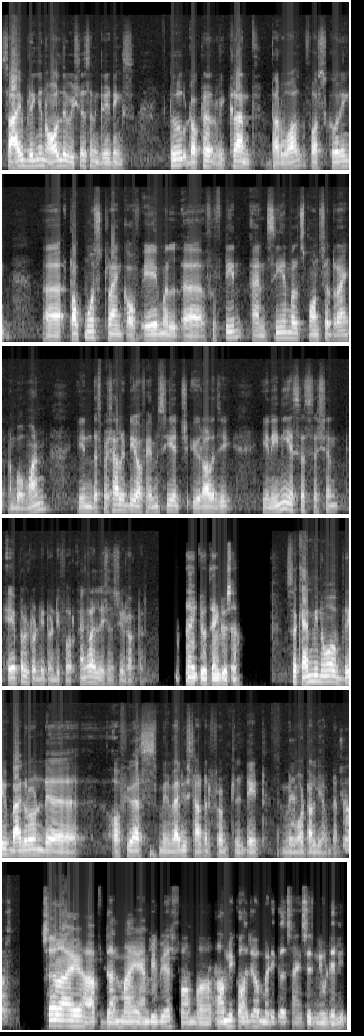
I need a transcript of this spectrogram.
So I bring in all the wishes and greetings to Dr. Vikrant Dharwal for scoring uh, topmost rank of AML uh, 15 and CML sponsored rank number 1 in the specialty of MCH Urology in INI-SS session April 2024. Congratulations to you, Doctor. Thank you. Thank you, sir. So can we know a brief background uh, of yours, I mean, where you started from till date? I mean, what all you have done? Sure. Sir, I have done my MBBS from uh, Army College of Medical Sciences, New Delhi.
